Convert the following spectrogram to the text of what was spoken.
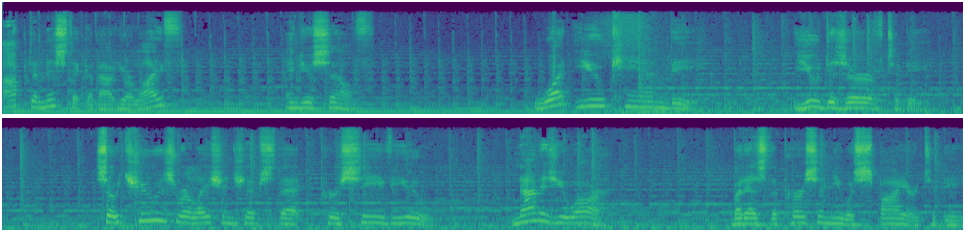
optimistic about your life and yourself. What you can be, you deserve to be. So choose relationships that perceive you, not as you are, but as the person you aspire to be.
